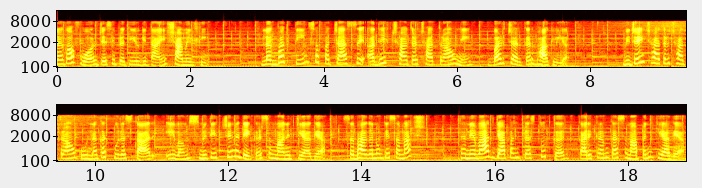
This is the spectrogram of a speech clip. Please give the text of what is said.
टग ऑफ़ वॉर जैसी प्रतियोगिताएँ शामिल थीं। लगभग 350 से अधिक छात्र छात्राओं ने बढ़ चढ़कर भाग लिया। विजयी छात्र छात्राओं को नकद पुरस्कार एवं स्मृति चिन्ह देकर सम्मानित किया गया। सभागणों के समक्ष धन्यवाद ज्ञापन प्रस्तुत कर कार्यक्रम का समापन किया गया।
